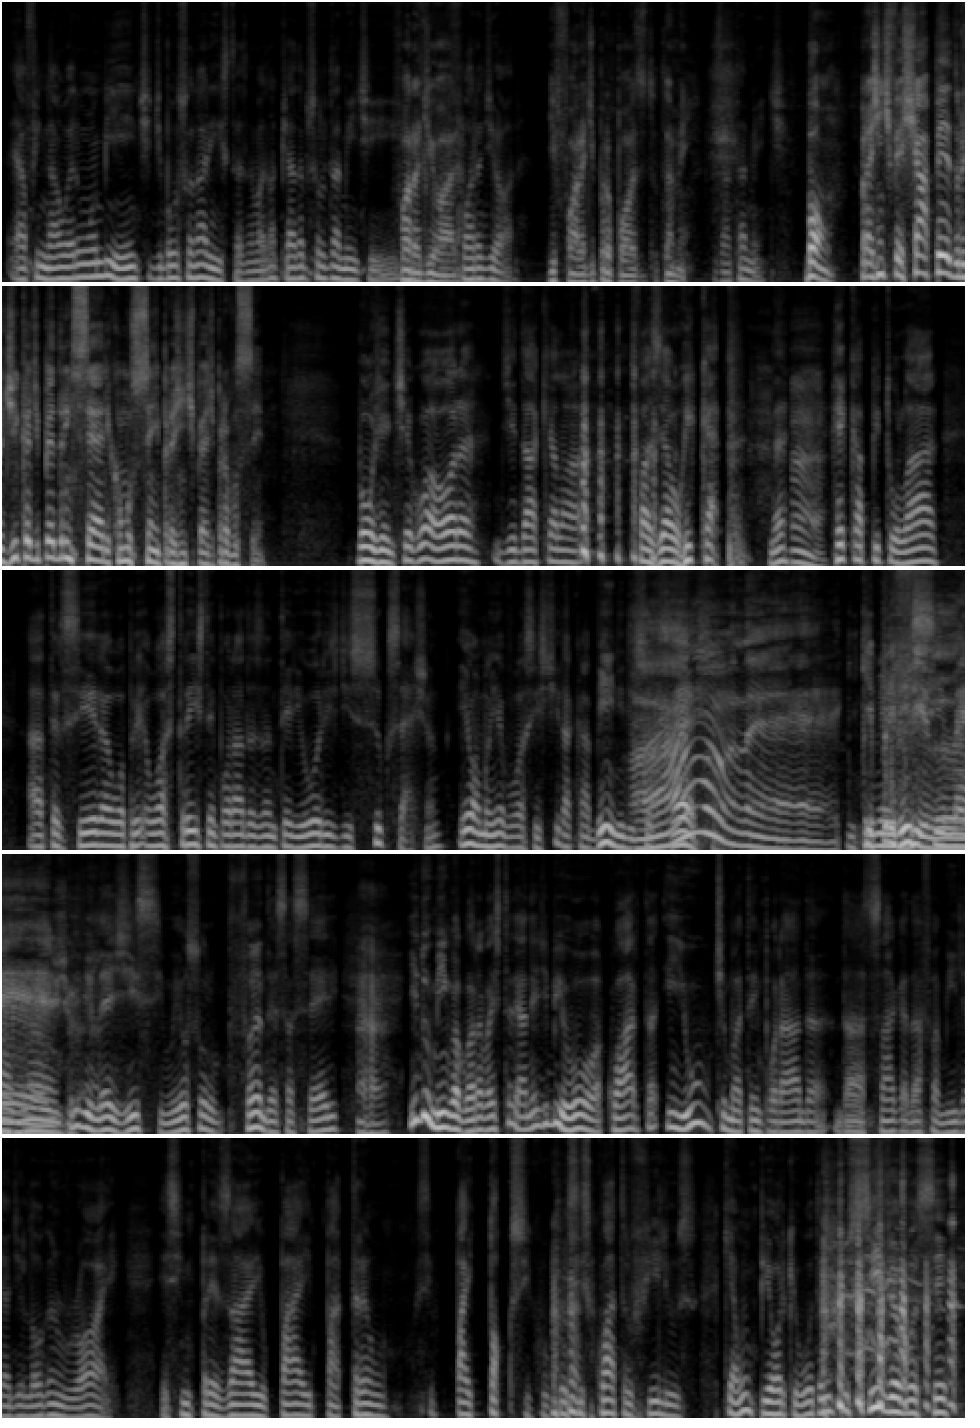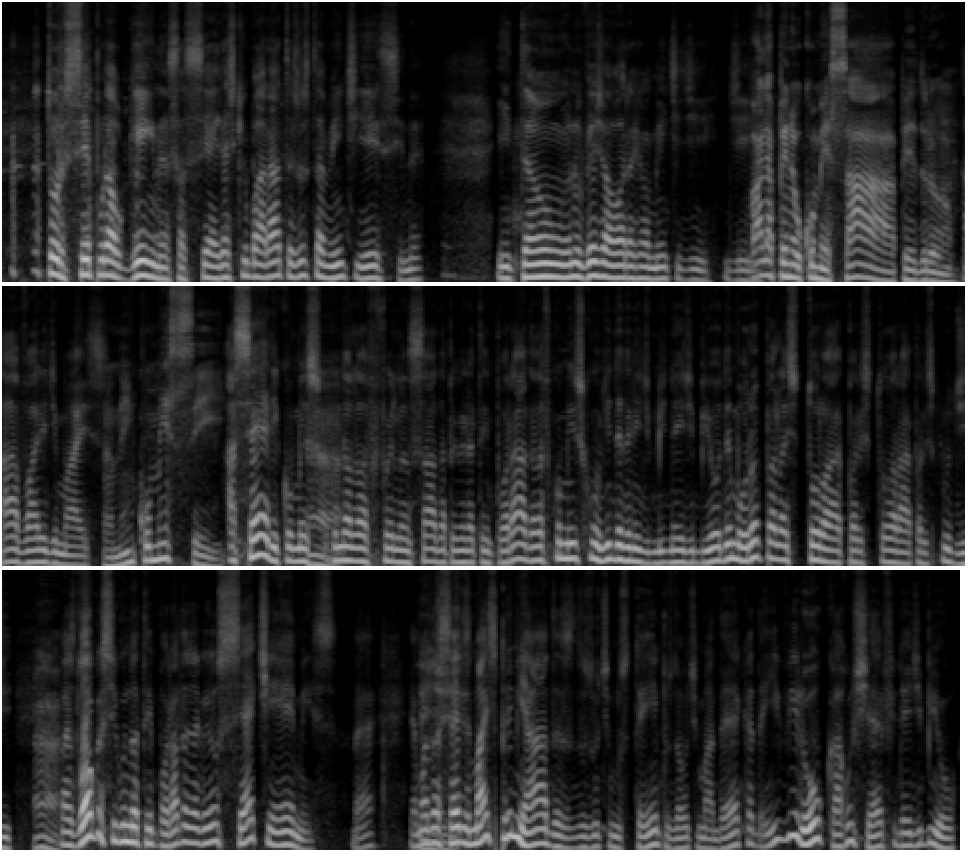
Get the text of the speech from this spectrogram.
afinal era um ambiente de bolsonaristas, né? mas uma piada absolutamente fora de hora. Fora de hora. E fora de propósito também. Exatamente. Bom, para a gente fechar, Pedro, dica de Pedro em série, como sempre a gente pede para você. Bom, gente, chegou a hora de dar aquela. de fazer o recap, né? Ah. Recapitular a terceira ou, a, ou, as três temporadas anteriores de Succession. Eu amanhã vou assistir a cabine de ah, Succession. Ah, moleque! Que privilégio! Né? Privilegíssimo. Eu sou fã dessa série. Uhum. E domingo agora vai estrear na HBO a quarta e última temporada da saga da família de Logan Roy. Esse empresário, pai, patrão, esse pai tóxico com esses quatro filhos, que é um pior que o outro. É impossível você torcer por alguém nessa série. Acho que o barato é justamente esse, né? Então, eu não vejo a hora realmente de, de, Vale a pena eu começar, Pedro? Ah, vale demais. Eu nem comecei. A série começou, é. quando ela foi lançada a primeira temporada, ela ficou meio escondida na HBO, demorou para ela estourar, para estourar, para explodir. É. Mas logo a segunda temporada já ganhou sete M's, né? É uma Entendi. das séries mais premiadas dos últimos tempos, da última década, e virou o carro-chefe da HBO.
